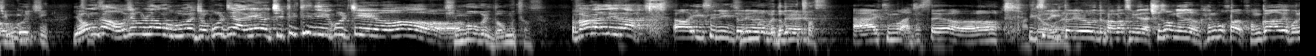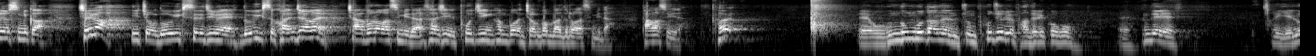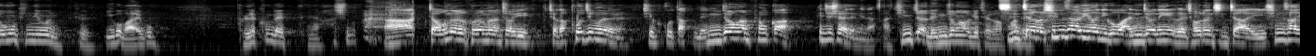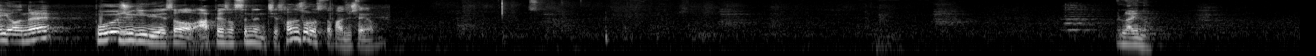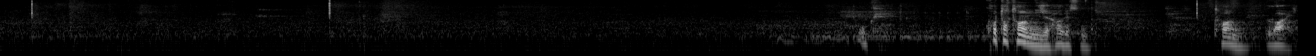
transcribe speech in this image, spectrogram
지금 꼴찌. 영상 어제 올라온 거 보면 저 꼴찌 아니에요. GPT님이 꼴찌예요. 뒷목을 너무 쳤어. 반갑습니다. 아 익순이 익돌이 뒷목을 여러분들. 너무 쳤어. 아 뒷목 안 쳤어요. 익순이 오늘- 익돌이 여러분들 반갑습니다. 추석 연휴 행복하고 건강하게 보내셨습니까? 제가 이쪽 노익스 짐의 노익스 관장을 잡으러 왔습니다. 사실 포징 한번 점검 받으러 왔습니다. 반갑습니다. 헐. 예, 어, 운동보다는 좀 포즈를 봐드릴 거고. 예, 근데 저희 옐로우몽키님은 그 이거 말고 블랙컴뱃 그냥 하시고. 아, 자 오늘 그러면 저희 제가 포징을 짓고 딱 냉정한 평가 해주셔야 됩니다. 아 진짜 냉정하게 제가 진짜로 심사위원이고 완전히 그 저는 진짜 이 심사위원을 보여주기 위해서 앞에서 쓰는 제 선수로서 봐주세요. 라이너. 쿼터 턴 이제 하겠습니다. 턴 라이트.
